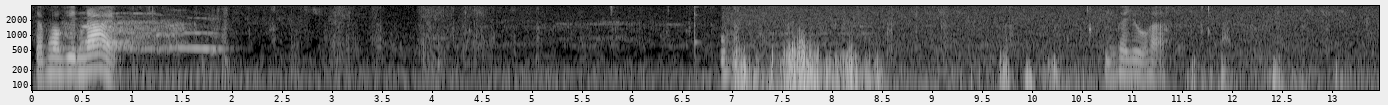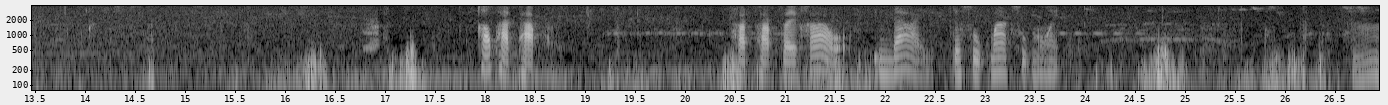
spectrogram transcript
แต่พอกินได้ กินพายุค่ะข้าวผัดผัก ผัดผักใส่ข้าว กินได้ จะสุกมากสุกน้อย อืม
